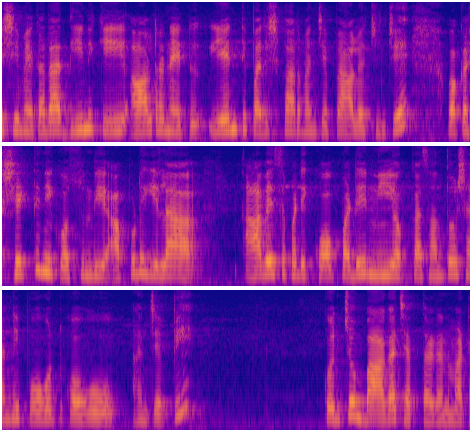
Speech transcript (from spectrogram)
విషయమే కదా దీనికి ఆల్టర్నేట్ ఏంటి పరిష్కారం అని చెప్పి ఆలోచించే ఒక శక్తి నీకు వస్తుంది. అప్పుడు ఇలా ఆవేశపడి కోప్పడి నీ యొక్క సంతోషాన్ని పోగొట్టుకోవు అని చెప్పి కొంచెం బాగా చెప్తాడనమాట.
